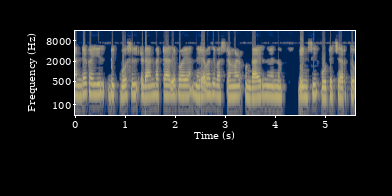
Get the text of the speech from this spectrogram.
തന്റെ കയ്യിൽ ബിഗ് ബോസിൽ ഇടാൻ പറ്റാതെ പോയ നിരവധി വസ്ത്രങ്ങൾ ഉണ്ടായിരുന്നുവെന്നും ബിൻസി കൂട്ടിച്ചേർത്തു.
